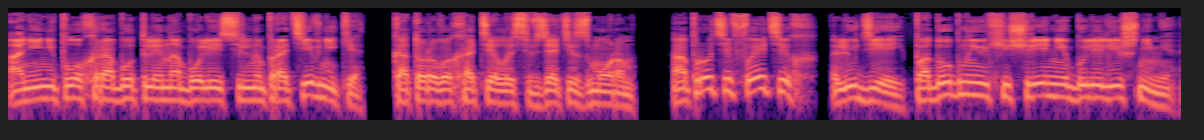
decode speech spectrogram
Они неплохо работали на более сильном противнике, которого хотелось взять измором, а против этих, людей, подобные ухищрения были лишними.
